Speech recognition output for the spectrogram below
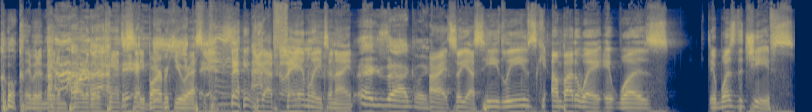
cook. They would have made him part of their Kansas City barbecue recipe. we got family tonight. exactly. All right, so yes, he leaves. Um, by the way, it was it was the Chiefs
